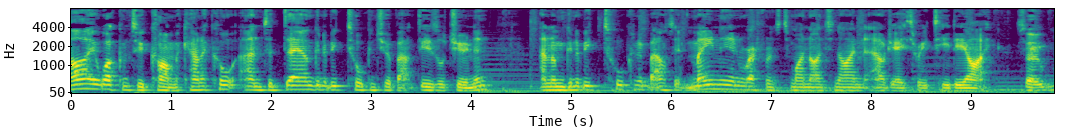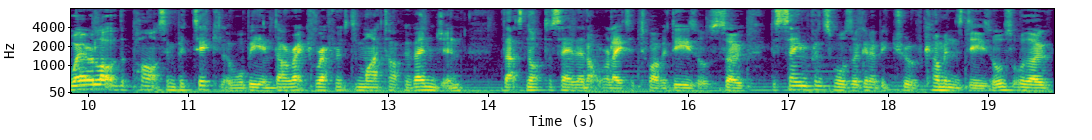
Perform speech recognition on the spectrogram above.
Hi, welcome to Car Mechanical, and today I'm going to be talking to you about diesel tuning, and I'm going to be talking about it mainly in reference to my 99 Audi A3 TDI. So, where a lot of the parts in particular will be in direct reference to my type of engine, that's not to say they're not related to other diesels. So the same principles are going to be true of Cummins diesels, although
